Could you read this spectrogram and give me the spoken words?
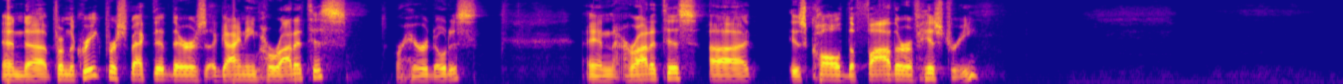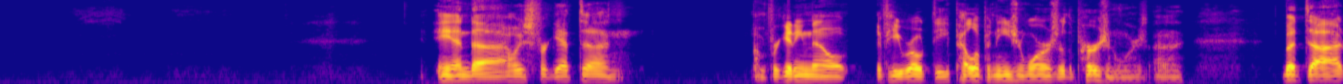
And uh, from the Greek perspective, there's a guy named Herodotus or Herodotus. And Herodotus uh, is called the father of history. And uh, I always forget, uh, I'm forgetting now if he wrote the Peloponnesian Wars or the Persian Wars. Uh, but uh,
